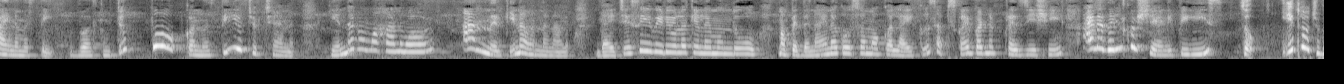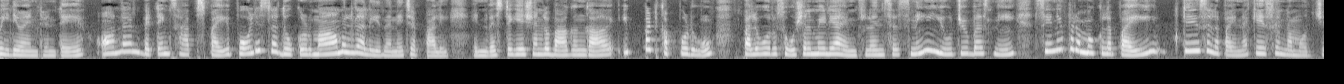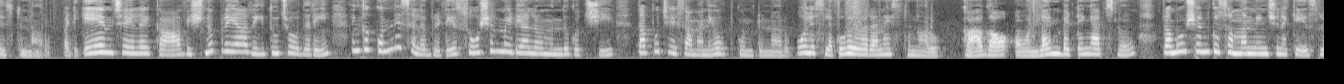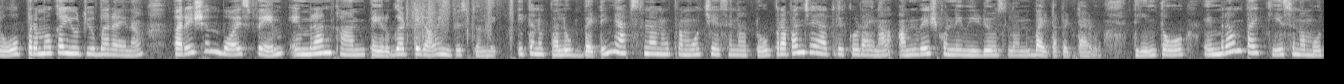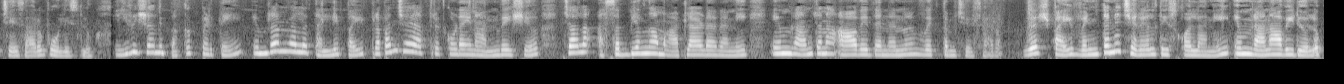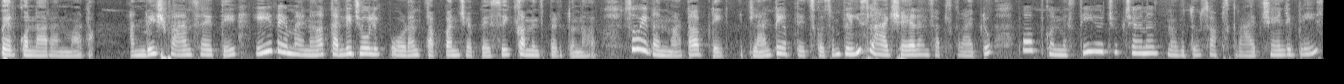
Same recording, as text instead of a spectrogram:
Hi నమస్తే. Welcome to పోప్కార్న్ Masti YouTube channel ఎందరో మహానుభావులు? అందరికీ నా వందనాలు. దయచేసి ఈ వీడియోలోకి వెళ్ళే ముందు మా పెద్ద నాయన కోసం ఒక లైక్ సబ్స్క్రైబ్ బటన్ ప్రెస్ చేసి ఆయన దిల్ చేయండి ప్లీజ్ సో ఈ రోజు వీడియో ఏంటంటే ఆన్లైన్ బెట్టింగ్స్ యాప్స్ పై పోలీసుల దూకుడు మామూలుగా లేదనే చెప్పాలి. ఇన్వెస్టిగేషన్లో భాగంగా ఇప్పటికప్పుడు పలువురు సోషల్ మీడియా ఇన్ఫ్లుయెన్సర్స్ని యూట్యూబర్స్ని సినీ ప్రముఖులపై కేసులపైన కేసులు నమోదు చేస్తున్నారు. ఇప్పటికే ఏం చేయలేక విష్ణుప్రియ రీతు చౌదరి ఇంకా కొన్ని సెలబ్రిటీస్ సోషల్ మీడియాలో ముందుకొచ్చి తప్పు చేశామని ఒప్పుకుంటున్నారు. పోలీసులకు వివరణ ఇస్తున్నారు. కాగా ఆన్లైన్ బెట్టింగ్ యాప్స్ను ప్రమోషన్కు సంబంధించిన కేసులో ప్రముఖ యూట్యూబర్ అయిన పరేషన్ బాయ్స్ ఫేమ్ ఇమ్రాన్ ఖాన్ పేరు గట్టిగా వినిపిస్తుంది. ఇతను పలు బెట్టింగ్ యాప్స్లను ప్రమోట్ చేసినట్టు ప్రపంచ యాత్రికుడైన అన్వేష్ కొన్ని వీడియోస్లను బయటపెట్టాడు. దీంతో ఇమ్రాన్ పై కేసు నమోదు చేశారు పోలీసులు. ఈ విషయాన్ని పక్కకు పెడితే ఇమ్రాన్ వాళ్ళ తల్లిపై ప్రపంచ యాత్రికుడైన అన్వేష్ చాలా అసభ్యంగా మాట్లాడారని ఇమ్రాన్ తన ఆవేదనను వ్యక్తం చేశారు. అన్వేష్ పై వెంటనే చర్యలు తీసుకోవాలని ఇమ్రాన్ ఆ వీడియోలో పేర్కొన్నారనమాట అన్వేష్ ఫ్యాన్స్ అయితే ఏదేమైనా తల్లి జోలికి పోవడం తప్పని చెప్పేసి కమెంట్స్ పెడుతున్నారు. సో ఇదనమాట అప్డేట్ ఇట్లాంటి అప్డేట్స్ కోసం please like share and subscribe to popcorn Masti YouTube channel నవ్వుతూ సబ్స్క్రైబ్ చేయండి ప్లీజ్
